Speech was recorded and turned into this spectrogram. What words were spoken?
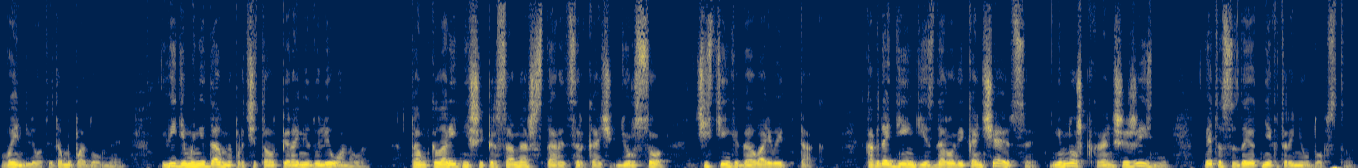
военлет и тому подобное. Видимо, недавно прочитал «Пирамиду Леонова». Там колоритнейший персонаж, старый циркач Дюрсо, частенько говаривает так. Когда деньги и здоровье кончаются, немножко раньше жизни, Это создает некоторые неудобства.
